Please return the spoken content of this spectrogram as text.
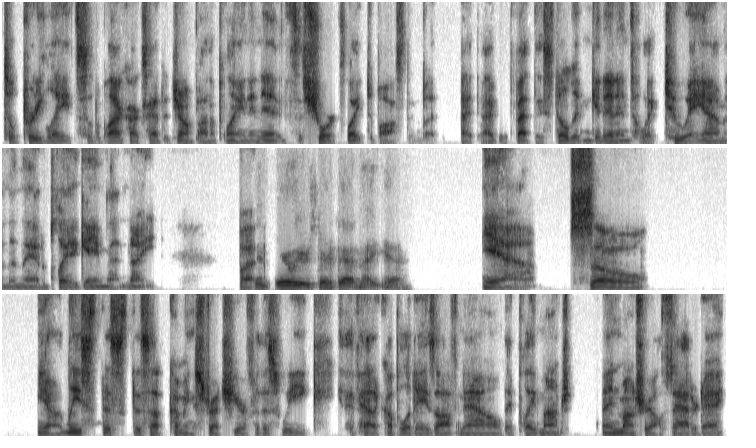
till pretty late, so the Blackhawks had to jump on a plane, and it's a short flight to Boston, but I, I bet they still didn't get in until like two a.m. and then they had to play a game that night. But an earlier start that night, yeah, yeah. So you know, at least this this upcoming stretch here for this week, they've had a couple of days off now. They played in Montreal Saturday,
